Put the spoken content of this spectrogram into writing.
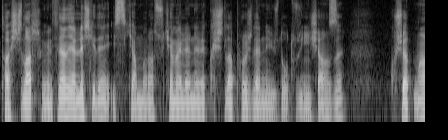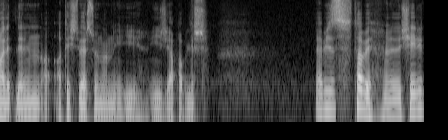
Taşçılar yönetilen yerleşkede istikamlara, su kemerlerine ve kışla projelerine %30 inşa hızı. Kuşatma aletlerinin ateşli versiyonlarını iyi, iyice yapabilir. Ya biz tabi şehri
